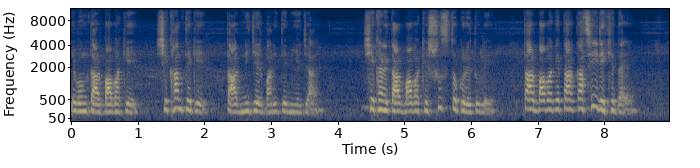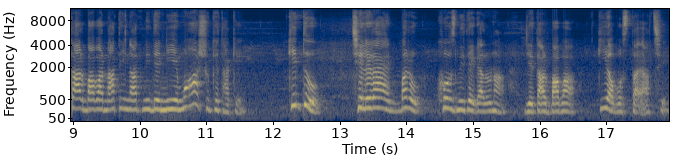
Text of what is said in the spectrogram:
এবং তার বাবাকে সেখান থেকে তার নিজের বাড়িতে নিয়ে যায়। সেখানে তার বাবাকে সুস্থ করে তুলে, তার বাবাকে তার কাছেই রেখে দেয়। তার বাবা নাতি নাতনিদের নিয়ে মহা সুখে থাকে। কিন্তু ছেলেরা একবারও খোঁজ নিতে গেল না যে তার বাবা কি অবস্থায় আছে।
